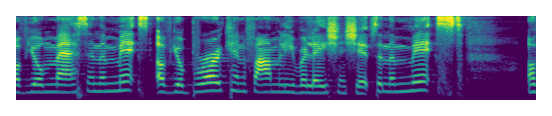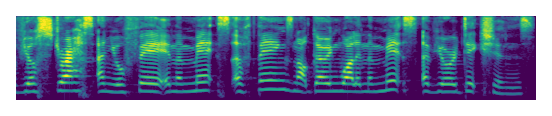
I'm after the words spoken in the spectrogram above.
of your mess, in the midst of your broken family relationships, in the midst of your stress and your fear, in the midst of things not going well, in the midst of your addictions,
